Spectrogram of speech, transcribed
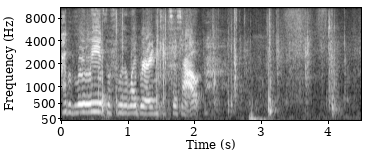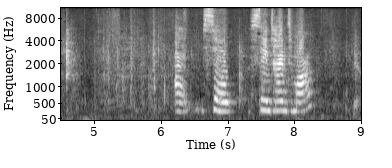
probably leave before the librarian kicks us out. Uh, so, same time tomorrow? Yeah.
